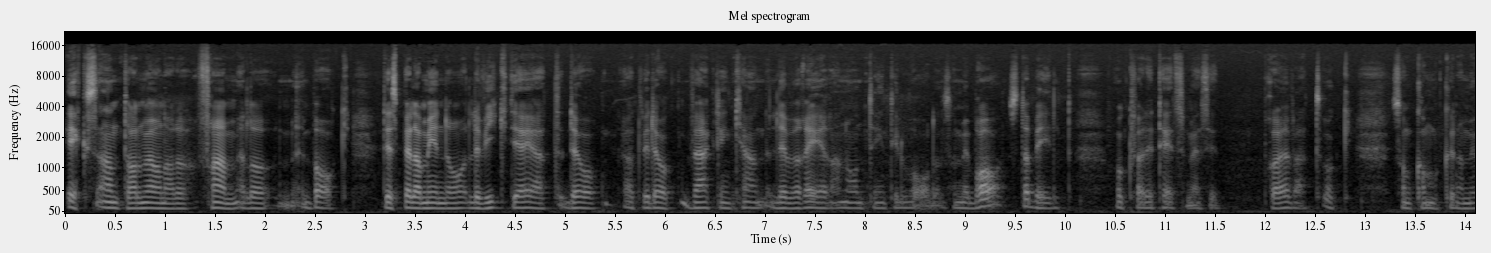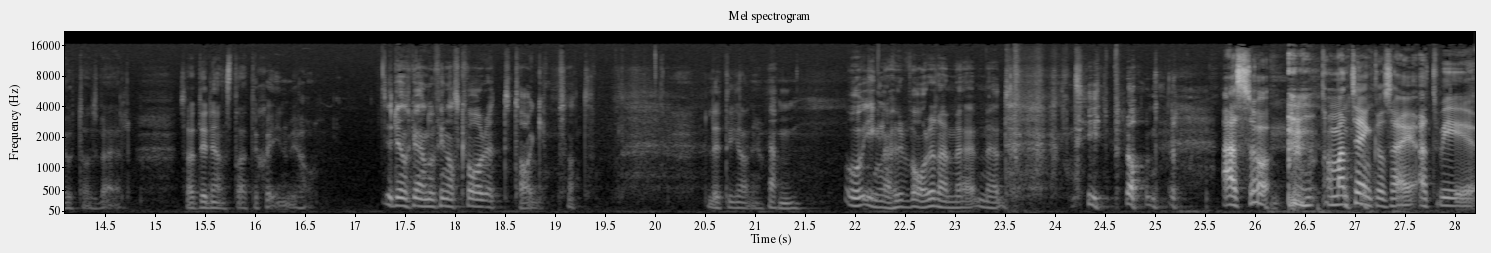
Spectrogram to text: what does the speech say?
x antal månader fram eller bak, det spelar mindre roll. Det viktiga är att, då, att vi då verkligen kan leverera någonting till vården som är bra, stabilt och kvalitetsmässigt prövat och som kommer kunna mottas väl. Så att det är den strategin vi har. Den ska ändå finnas kvar ett tag. Så att... Lite grann ja. Mm. Och Ingla, hur var det där med, med tidplaner? Alltså, om man tänker sig att vi,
